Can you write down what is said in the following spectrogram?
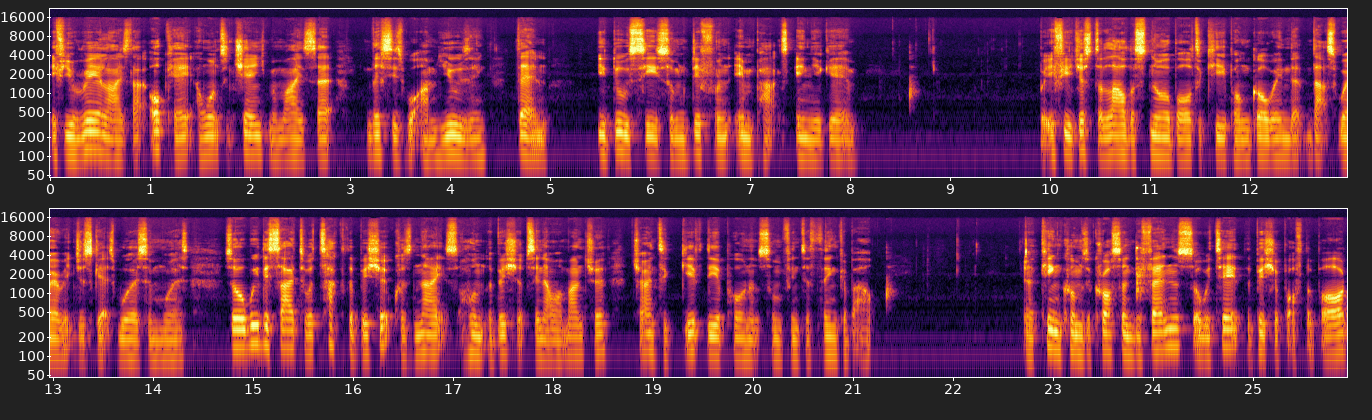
if you realize that, okay, I want to change my mindset, this is what I'm using, then you do see some different impacts in your game. But if you just allow the snowball to keep on going, that that's where it just gets worse and worse. So we decide to attack the bishop because knights hunt the bishops in our mantra, trying to give the opponent something to think about. A king comes across and defends, so we take the bishop off the board.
